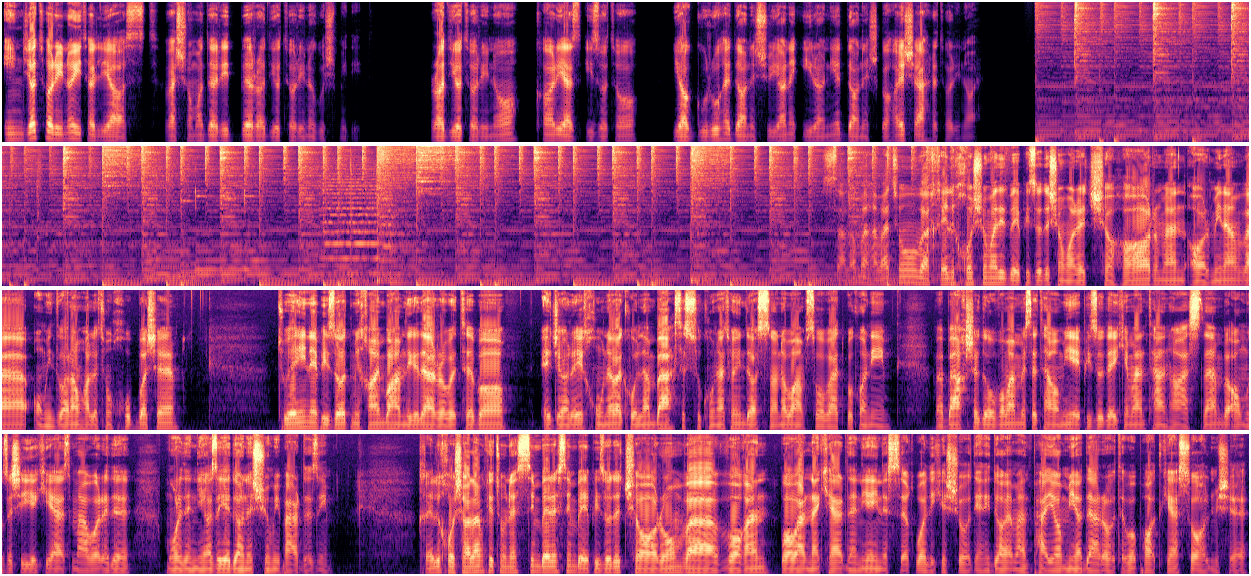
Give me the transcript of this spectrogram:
اینجا تورینو ایتالیاست و شما دارید به رادیو تورینو گوش می‌دید. رادیو تورینو کاری از ایزوتو یا گروه دانشجویان ایرانی دانشگاه های شهر تورینوه. سلام به همتون و خیلی خوش اومدید به اپیزود شماره چهار. من آرمینم و امیدوارم حالتون خوب باشه. توی این اپیزود می‌خوایم با همدیگه در رابطه با اجاره خونه و کلا بحث سکونت و این داستانا با هم صحبت بکنیم و بخش دومم مثل تمامی اپیزودهایی که من تنها هستم به آموزش یکی از موارد مورد نیاز یه دانشجو می‌پردازیم. خیلی خوشحالم که تونستیم برسیم به اپیزود چهارم و واقعا باور نکردنی این استقبالی که شد. یعنی دائما پیام میاد در رابطه با پادکست سوال میشه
